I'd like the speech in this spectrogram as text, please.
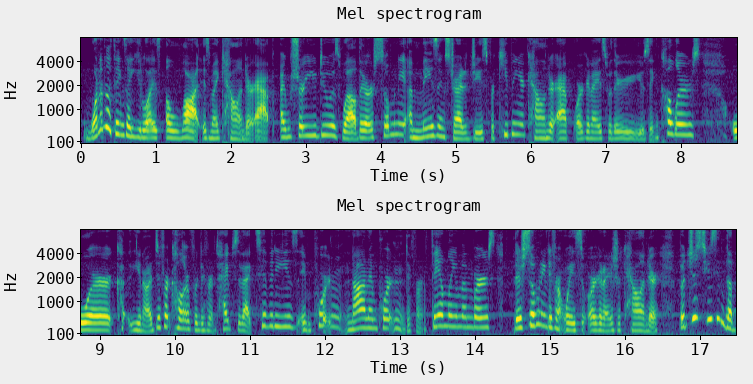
one of the things I utilize a lot is my calendar app. I'm sure you do as well. There are so many amazing strategies for keeping your calendar app organized, whether you're using colors or you know a different color for different types of activities, important, non-important, different family members. There's so many different ways to organize your calendar, but just using the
